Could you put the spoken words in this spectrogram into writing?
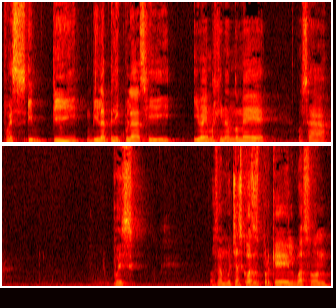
pues vi, vi la película así iba imaginándome, o sea, pues, o sea, muchas cosas porque el guasón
